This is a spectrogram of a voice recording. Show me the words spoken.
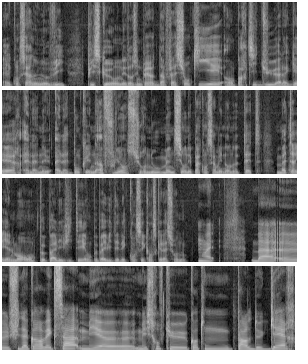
elle concerne nos vies, puisqu'on est dans une période d'inflation qui est en partie due à la guerre. Elle a, donc une influence sur nous, même si on n'est pas concerné dans nos têtes, matériellement, on ne peut pas l'éviter on ne peut pas éviter les conséquences qu'elle a sur nous. Ouais, bah, euh, je suis d'accord avec ça, mais, euh, mais je trouve que quand on parle de guerre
